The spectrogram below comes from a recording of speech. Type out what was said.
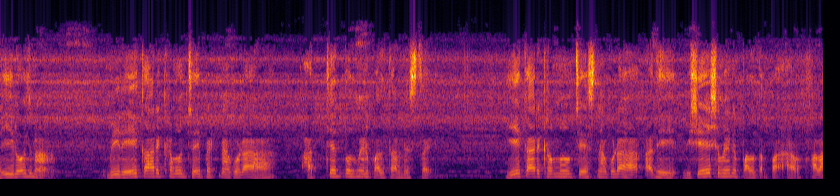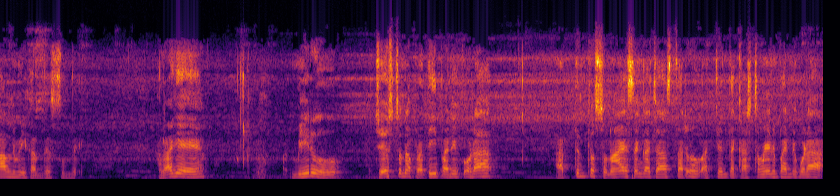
ఈ రోజున మీరు ఏ కార్యక్రమం చేపట్టినా కూడా అత్యద్భుతమైన ఫలితాలను ఇస్తాయి ఏ కార్యక్రమం చేసినా కూడా అది విశేషమైన ఫలిత ఫలాలను మీకు అందిస్తుంది. అలాగే మీరు చేస్తున్న ప్రతి పని కూడా అత్యంత సునాయాసంగా చేస్తారు. అత్యంత కష్టమైన పని కూడా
